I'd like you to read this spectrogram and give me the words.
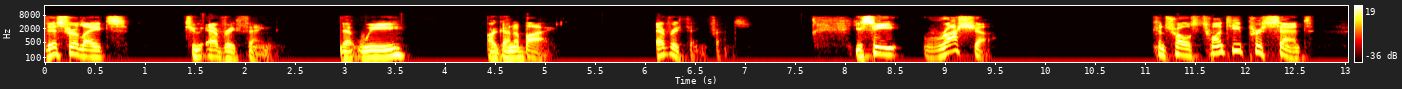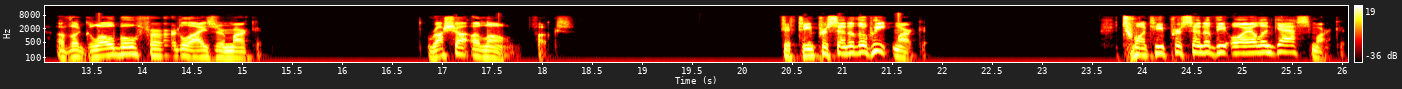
this relates to everything that we are going to buy. Everything, friends. You see, Russia controls 20% of the global fertilizer market. Russia alone, folks. 15% of the wheat market. 20% of the oil and gas market.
